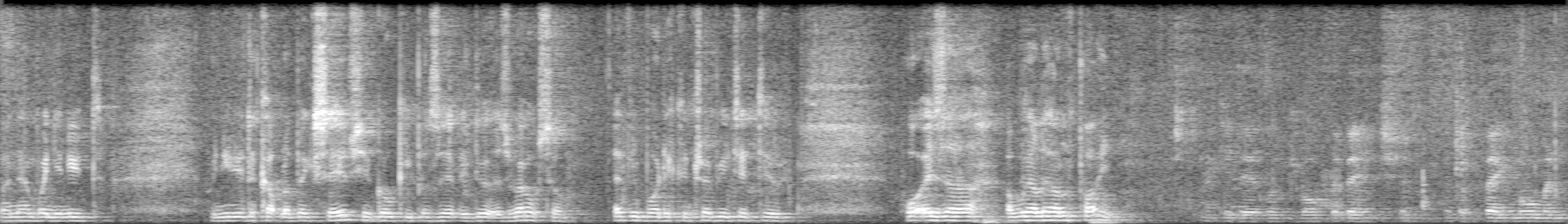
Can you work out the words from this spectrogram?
And then when you need when you need a couple of big saves, your goalkeeper's there to do it as well. So everybody contributed to what is a, a well-earned point. Nicky Devlin come off the bench and had a big moment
